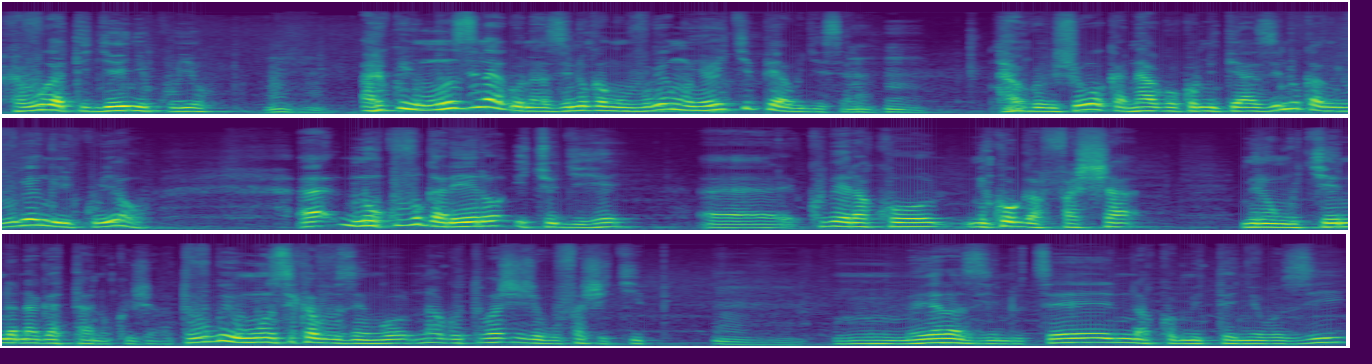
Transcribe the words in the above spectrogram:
Akavuga ati ngewe nyikuyeho. Ariko uyu munsi ntabwo nazinduka ngo mvuge nkuyeho ikipe ya bugesera. Ntabwo bishoboka. Ntabwo komite yazinduka ngo ivuge ngo iyikuyeho Eh, ni ukuvuga rero icyo gihe eh, kubera ko niko gafasha mirongo icyenda na gatanu ku ijana. Tuvuga uyu munsi kavuze ngo ntabwo tubashije gufasha ikipe. Mm, meya yarazindutse na komite nyobozi.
